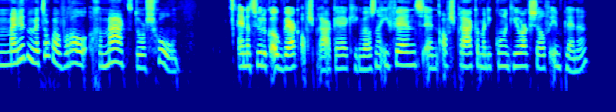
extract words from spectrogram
mijn ritme werd toch wel vooral gemaakt door school. En natuurlijk ook werkafspraken. Ik ging wel eens naar events en afspraken, maar die kon ik heel erg zelf inplannen.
